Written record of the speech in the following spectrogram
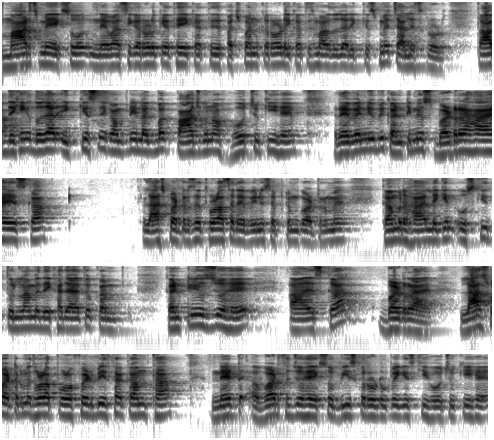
मार्च में एक सौ नवासी करोड़ के थे, इकतीस, पचपन करोड़, इकतीस मार्च 2021 में 40 करोड़। तो आप देखेंगे 2021 से कंपनी लगभग पाँच गुना हो चुकी है। रेवेन्यू भी कंटिन्यूस बढ़ रहा है इसका। लास्ट क्वार्टर से थोड़ा सा रेवेन्यू सेप्टेम्बर क्वार्टर में कम रहा, लेकिन उसकी तुलना में देखा जाए तो कंटिन्यूस जो है इसका बढ़ रहा है। लास्ट क्वार्टर में थोड़ा प्रॉफिट भी इसका कम था। नेट वर्थ जो है 120 करोड़ रुपए की इसकी हो चुकी है।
